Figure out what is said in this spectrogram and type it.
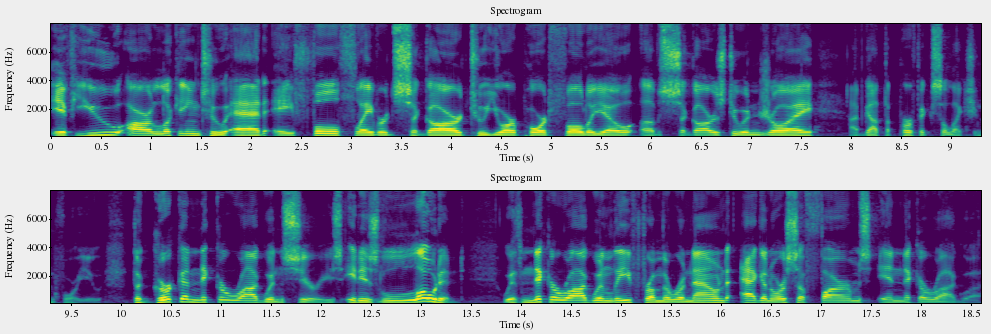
If you are looking to add a full flavored cigar to your portfolio of cigars to enjoy, I've got the perfect selection for you. The Gurkha Nicaraguan series. It is loaded with Nicaraguan leaf from the renowned Aganorsa farms in Nicaragua.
